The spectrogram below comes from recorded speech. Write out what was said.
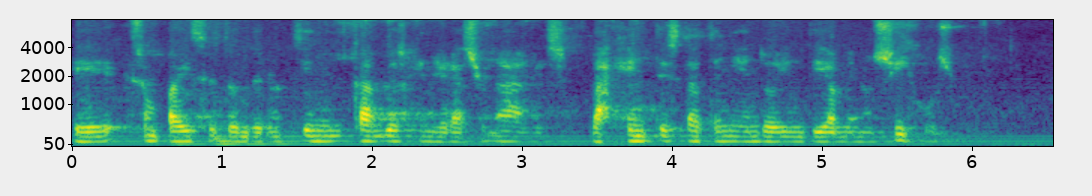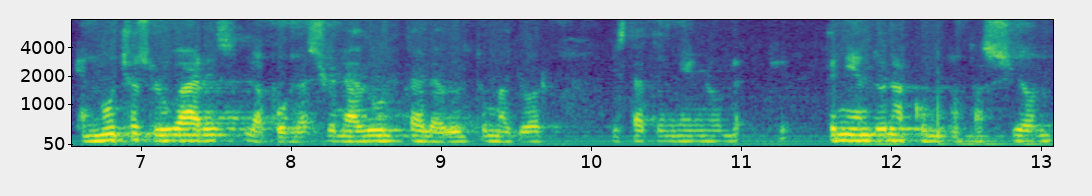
eh, son países donde no tienen cambios generacionales. La gente está teniendo hoy en día menos hijos. En muchos lugares la población adulta, el adulto mayor, está teniendo, teniendo una connotación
